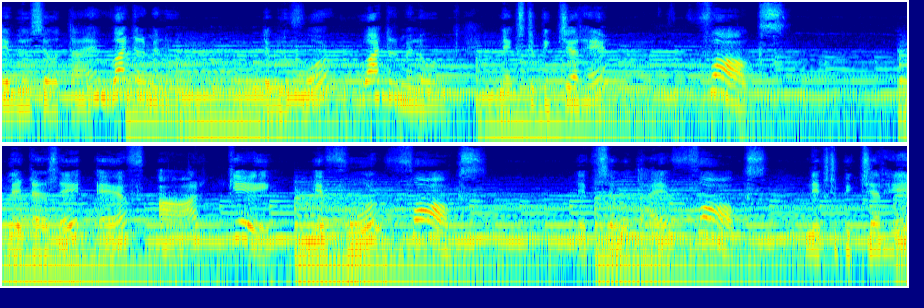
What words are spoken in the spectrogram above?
डब्ल्यू से होता है watermelon W for watermelon next picture है फॉक्स लेटर से F R K F for fox F से होता है फॉक्स नेक्स्ट पिक्चर है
